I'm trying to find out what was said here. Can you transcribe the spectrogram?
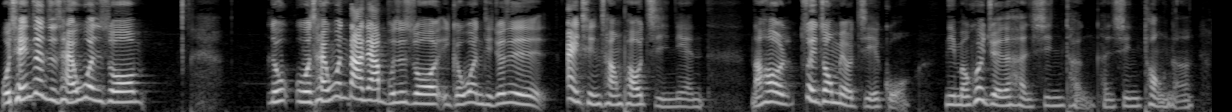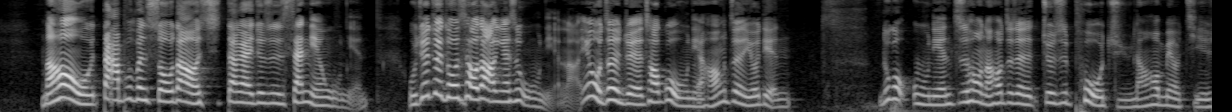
我前一阵子才问说，如我才问大家，不是说一个问题，就是爱情长跑几年，然后最终没有结果，你们会觉得很心疼、很心痛呢？然后我大部分收到大概就是三年、五年，我觉得最多收到应该是五年啦，因为我真的觉得超过五年好像真的有点。如果五年之后，然后这个就是破局，然后没有结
